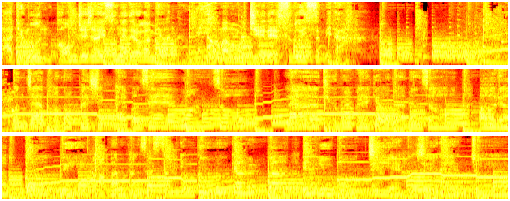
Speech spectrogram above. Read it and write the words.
라듐은 범죄자의 손에 들어가면 위험한 물질이 될 수도 있습니다. 원자 번호 88번 세원소 라듐을 발견하면서 어렵고 위험한 방사성 연구 결과 인류 복지에 헌신했죠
